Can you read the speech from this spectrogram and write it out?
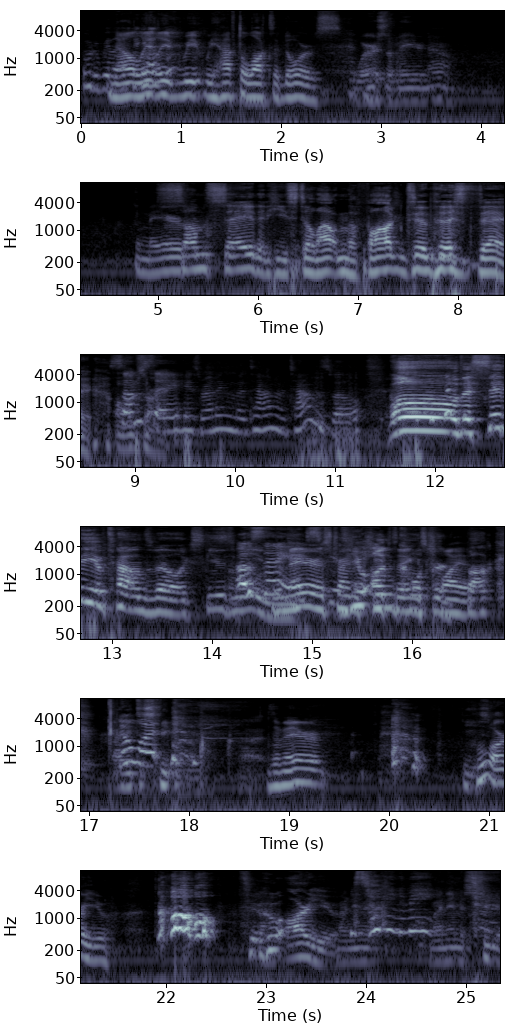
What are we now laughing at? lately we, we have to lock the doors. Where's the mayor now? The mayor. Some say that he's still out in the fog to this day. Oh, Some say he's running the town of Townsville. Whoa, the city of Townsville. Excuse Oh, me. city. the mayor is trying You to keep things quiet. buck. I know what? to speak with him. The mayor. Who are you? Oh, Who are you? My name, he's is, talking to me. my name is Suya.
